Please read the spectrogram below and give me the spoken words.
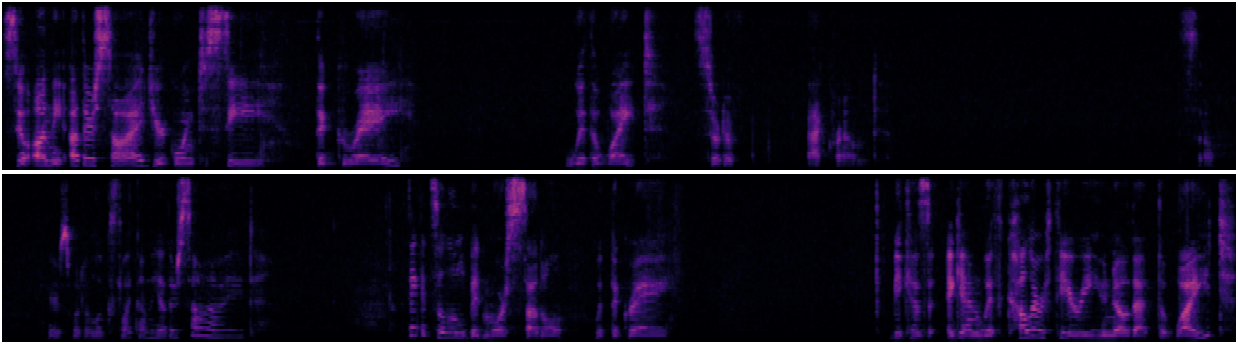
So on the other side you're going to see the gray with a white sort of background. So here's what it looks like on the other side. I think it's a little bit more subtle with the gray because again with color theory you know that the white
